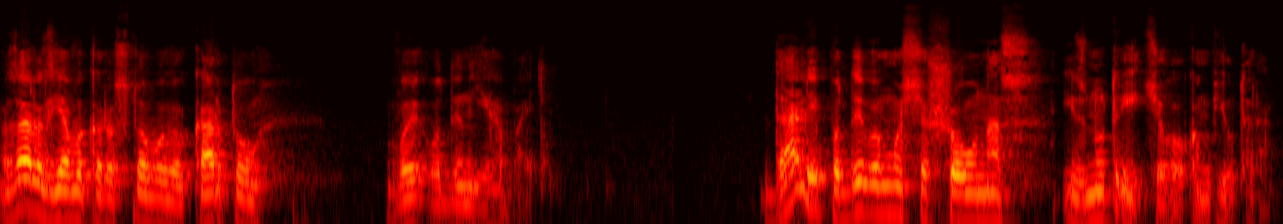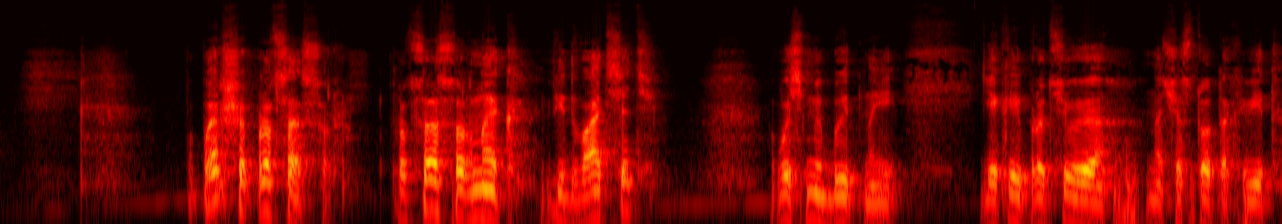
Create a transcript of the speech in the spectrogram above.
Зараз я використовую карту в 1 ГБ. Далі подивимося, що у нас ізнутрі цього комп'ютера. По-перше, процесор. Процесор NEC V20 8-битний, який працює на частотах від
